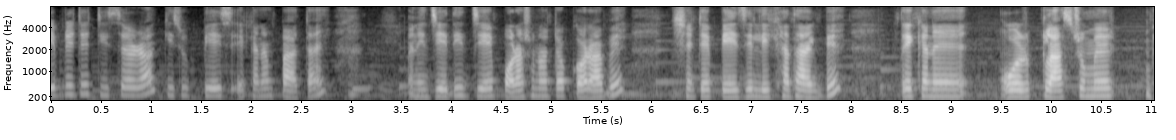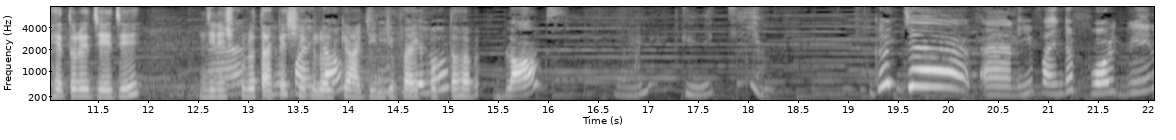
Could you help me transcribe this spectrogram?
এভরিডে টিচাররা কিছু পেজ এখানে পাঠায়। মানে যেদিন যে পড়াশোনাটা করাবে সেটা পেজে লেখা থাকবে তো এখানে ওর ক্লাসরুমের ভেতরে যে যে জিনিসগুলো থাকে সেগুলোকে আইডেন্টিফাই করতে হবে three. good job and you find the four green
